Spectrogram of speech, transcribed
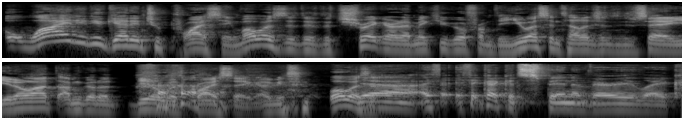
why did you get into pricing? What was the, the, the trigger that make you go from the U.S. intelligence to say, you know what, I'm going to deal with pricing? I mean, what was it? yeah, I, th- I think I could spin a very like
